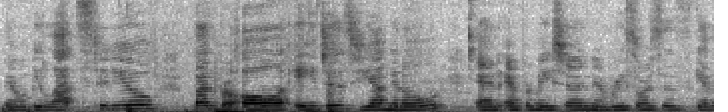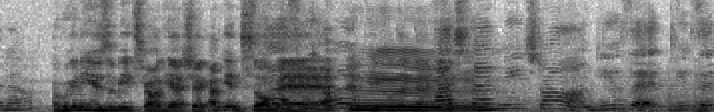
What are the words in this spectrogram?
There will be lots to do. Fun for all ages, young and old, and information and resources given out. Are we going to use the Meade Strong hashtag? I'm getting so Yes, mad at people that not use it. Hashtag Meade Strong. Use it. Use it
